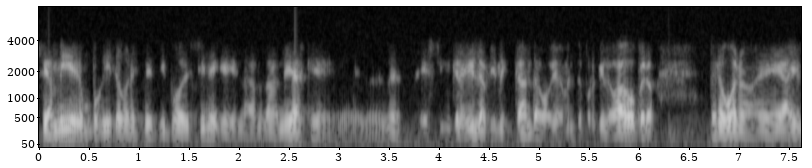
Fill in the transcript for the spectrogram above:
se amigue un poquito con este tipo de cine, que la, la realidad es que eh, es increíble, a mí me encanta, obviamente porque lo hago, pero pero bueno, eh, hay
